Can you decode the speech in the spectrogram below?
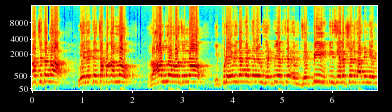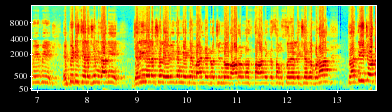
ఖచ్చితంగా నేనైతే చెప్పగలను రానున్న రోజుల్లో ఇప్పుడు ఏ విధంగా అయితే మేము జెడ్పీ జెడ్పీ టీసీ ఎలక్షన్ కానీ ఎంపీపీ ఎంపీటీసీ ఎలక్షన్ కానీ జరిగిన ఎలక్షన్లు ఏ విధంగా అయితే మ్యాండేట్ వచ్చిందో రానున్న స్థానిక సంస్థల ఎలక్షన్లో కూడా ప్రతి చోట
